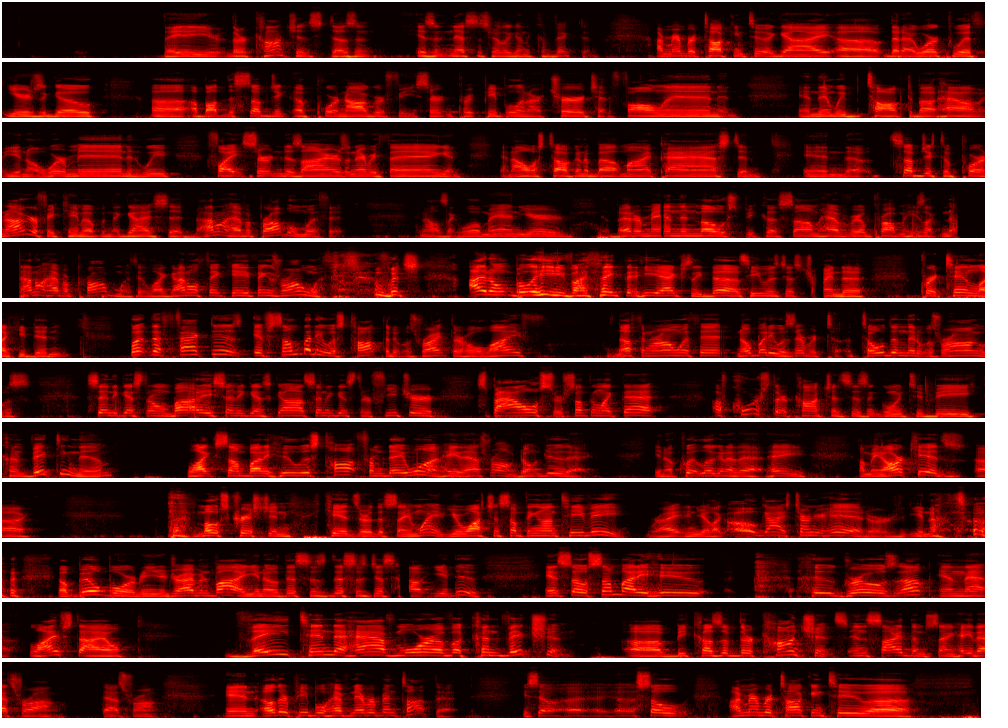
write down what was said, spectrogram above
they, their conscience doesn't isn't necessarily going to convict them. I remember talking to a guy uh, that I worked with years ago uh, about the subject of pornography. Certain people in our church had fallen, and and then we talked about how you know we're men and we fight certain desires and everything. And and I was talking about my past, and and the subject of pornography came up, and the guy said, "I don't have a problem with it." And I was like, "Well, man, you're a better man than most because some have real problem." He's like, "No." I don't have a problem with it. Like, I don't think anything's wrong with it, which I don't believe. I think that he actually does. He was just trying to pretend like he didn't. But the fact is, if somebody was taught that it was right their whole life, nothing wrong with it, nobody was ever t- told them that it was wrong, it was sin against their own body, sin against God, sin against their future spouse, or something like that, of course their conscience isn't going to be convicting them like somebody who was taught from day one hey, that's wrong, don't do that. You know, quit looking at that. Hey, I mean, our kids, uh, most Christian kids are the same way. You're watching something on TV, right? And you're like, "Oh, guys, turn your head," or you know, a billboard when you're driving by. You know, this is this is just how you do. And so, somebody who who grows up in that lifestyle, they tend to have more of a conviction uh, because of their conscience inside them saying, "Hey, that's wrong. That's wrong," and other people have never been taught that. So, uh, uh, so I remember talking to uh,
